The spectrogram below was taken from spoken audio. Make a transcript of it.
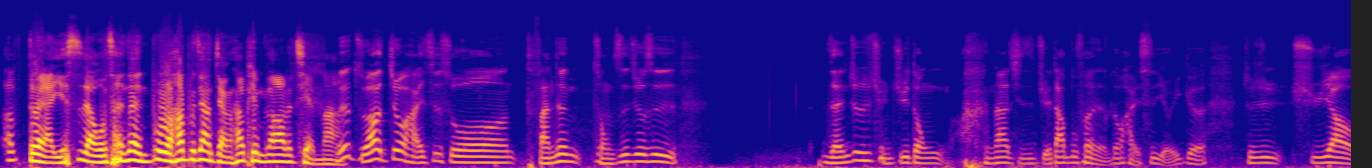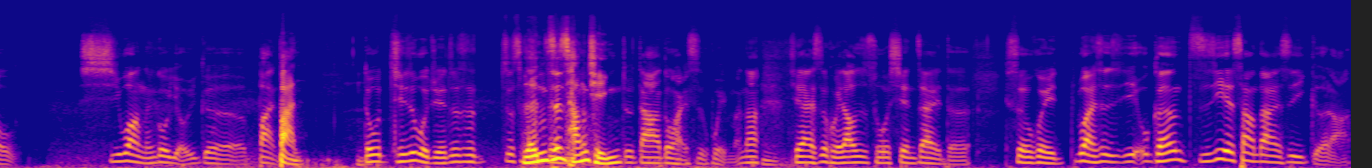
呃，对啊，也是啊，我承认，不，他不这样讲，他骗不到他的钱嘛。可是主要就还是说，反正总之就是，人就是群居动物嘛。那其实绝大部分人都还是有一个，就是需要希望能够有一个伴伴。都其实我觉得这是这是人之常情，就大家都还是会嘛。那现在是回到是说现在的社会，不管是可能职业上当然是一个啦。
